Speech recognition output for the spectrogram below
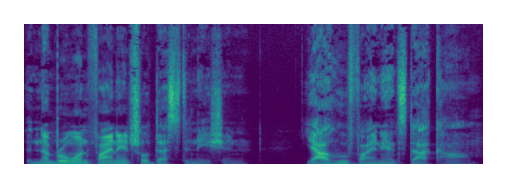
the number one financial destination, yahoofinance.com.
